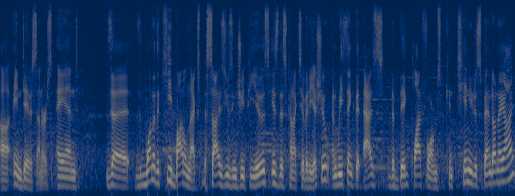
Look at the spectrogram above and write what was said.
uh, in data centers, and the, one of the key bottlenecks, besides using GPUs, is this connectivity issue. And we think that as the big platforms continue to spend on AI,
